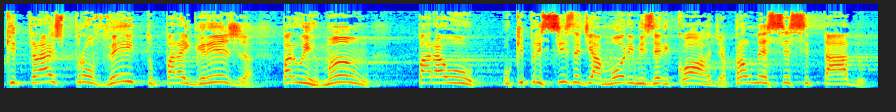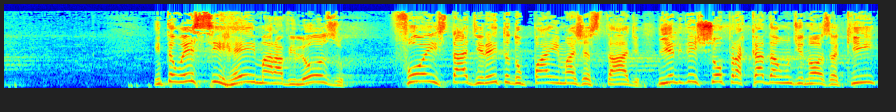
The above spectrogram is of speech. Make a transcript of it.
que traz proveito para a igreja, para o irmão, para o, o que precisa de amor e misericórdia, para o necessitado. Então, esse rei maravilhoso foi estar à direita do Pai em majestade, e ele deixou para cada um de nós aqui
